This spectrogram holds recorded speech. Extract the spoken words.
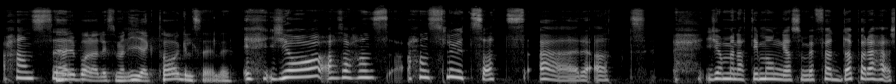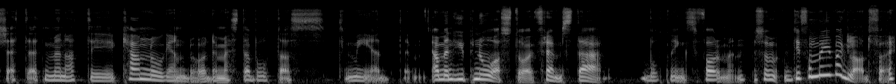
Hans, det här är bara liksom en iakttagelse? Eller? Ja, alltså hans, hans slutsats är att Ja, men att det är många som är födda på det här sättet men att det kan nog ändå det mesta botas med ja, men hypnos, då, främsta botningsformen. Så det får man ju vara glad för.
